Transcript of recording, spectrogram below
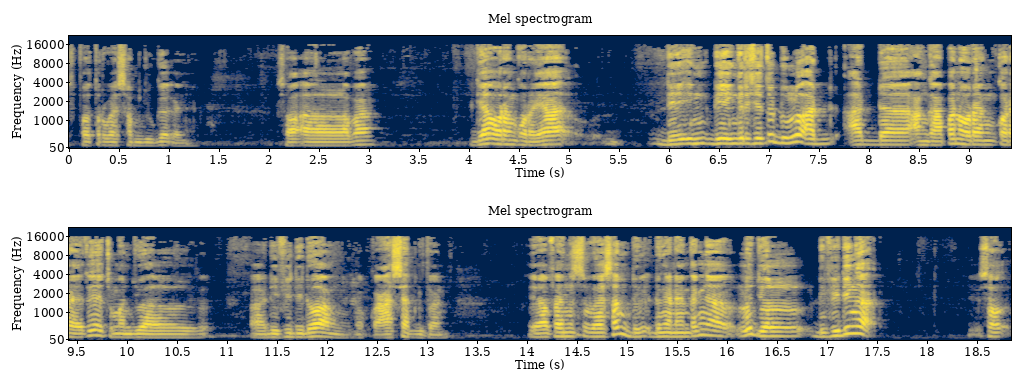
supporter West Ham juga kayaknya soal apa dia orang Korea. Di di Inggris itu dulu ad- ada anggapan orang Korea itu ya cuman jual uh, DVD doang ke aset gitu kan. Ya fans West dengan entengnya lu jual DVD nggak? So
